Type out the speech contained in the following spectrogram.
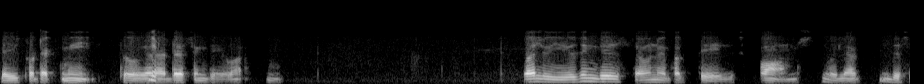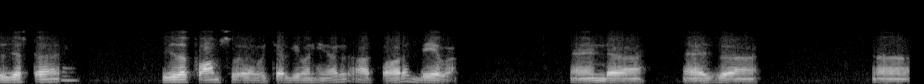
please protect me so we are Yeah. addressing deva While we're using these seven vibhaktis forms, we'll have, this is just a, these are the forms uh, which are given here are for Deva. And uh, as uh, uh,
